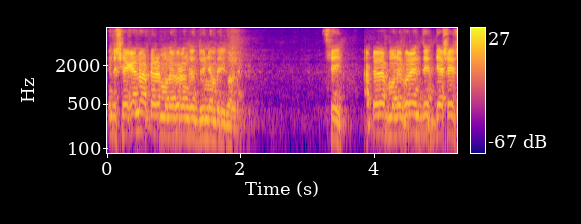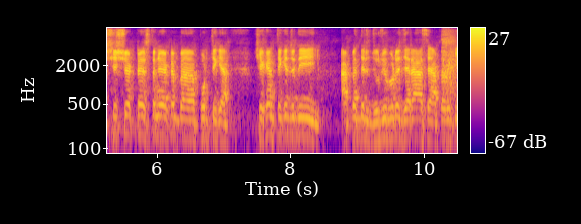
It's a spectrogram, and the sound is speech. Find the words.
কিন্তু সেখানেও আপনারা মনে করেন যে দুই নম্বরই করলেন সেই, আপনারা মনে করেন যে দেশের শীর্ষ একটা স্থানীয় একটা পত্রিকা, সেখান থেকে যদি আপনাদের জুরি বোর্ডে যারা আছে, আপনারা কি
